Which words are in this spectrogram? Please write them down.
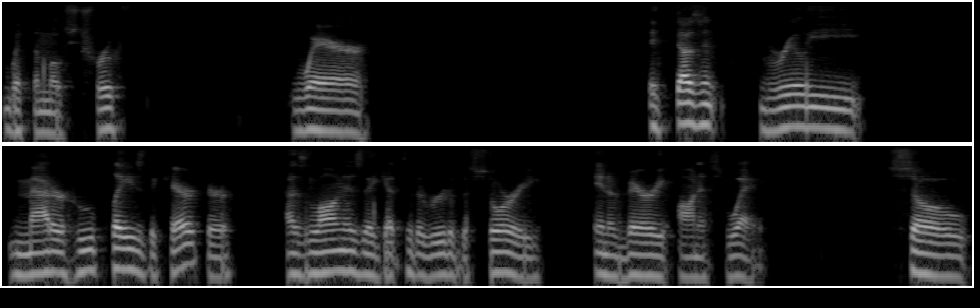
with the most truth where it doesn't really matter who plays the character as long as they get to the root of the story in a very honest way. So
